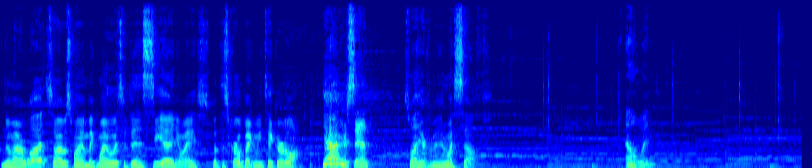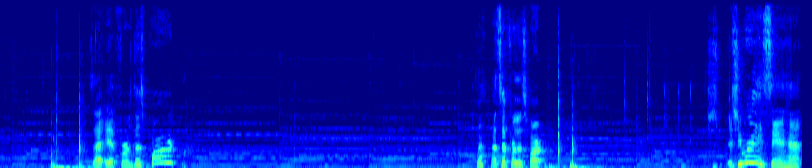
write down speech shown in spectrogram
no matter what, so I was planning to make my way to Venezia anyways, but this girl begged me to take her along. Yeah, I understand. Just want to hear from him myself. Elwin. Is that it for this part? No, that's it for this part. She's, is she wearing a sand hat?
